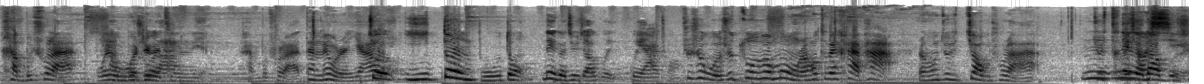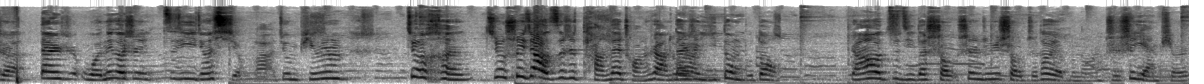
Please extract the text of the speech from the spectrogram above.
喊不出来，我有过这个经历，喊不出来，但没有人压就。一动不动，那个就叫鬼鬼压床。就是我是做噩梦，然后特别害怕，然后就叫不出来。就嗯，那个倒不是，但是我那个是自己已经醒了，就平平就很就睡觉的姿势躺在床上，但是一动不动，然后自己的手甚至于手指头也不能，只是眼皮儿，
